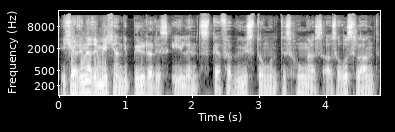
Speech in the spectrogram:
Ich erinnere mich an die Bilder des Elends, der Verwüstung und des Hungers aus Russland,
